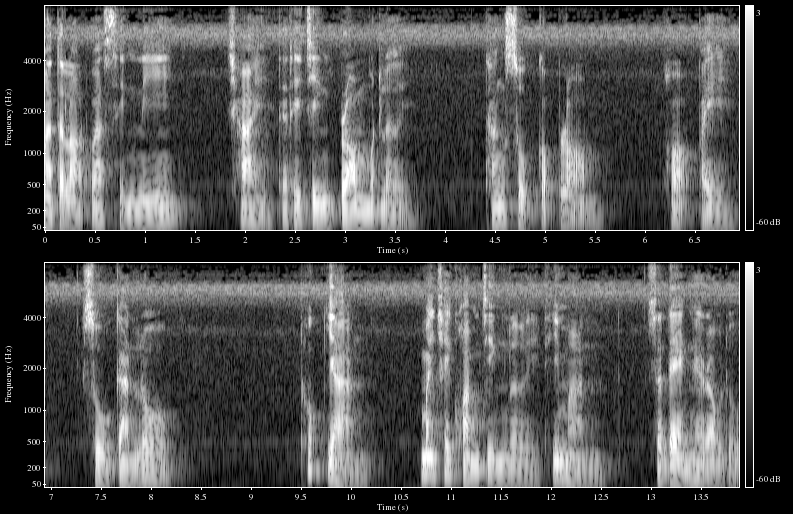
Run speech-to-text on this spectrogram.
มาตลอดว่าสิ่งนี้ ใช่ แต่ที่จริงปลอมหมดเลย ทั้งสุขก็ปลอม เพราะไปสู่การโลภทุกอย่างไม่ใช่ความจริงเลยที่มันแสดงให้เราดู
